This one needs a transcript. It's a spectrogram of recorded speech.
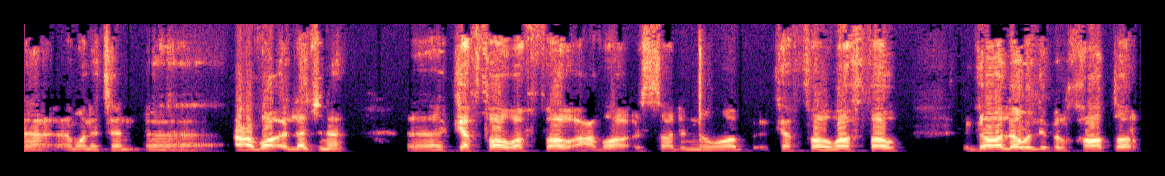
إحنا أمانة آه، أعضاء اللجنة آه، كفوا وفوا أعضاء الساده النواب كفوا وفوا قالوا اللي بالخاطر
